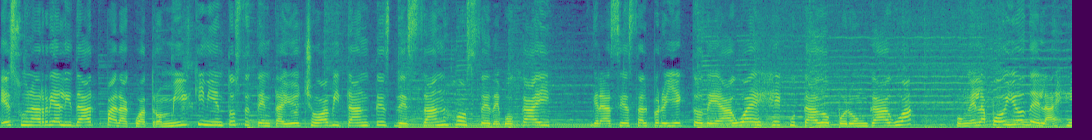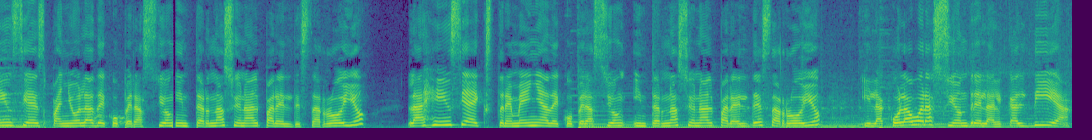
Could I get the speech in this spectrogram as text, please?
es una realidad para 4.578 habitantes de San José de Bocay, gracias al proyecto de agua ejecutado por Ongagua con el apoyo de la Agencia Española de Cooperación Internacional para el Desarrollo, la Agencia Extremeña de Cooperación Internacional para el Desarrollo y la colaboración de la Alcaldía.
